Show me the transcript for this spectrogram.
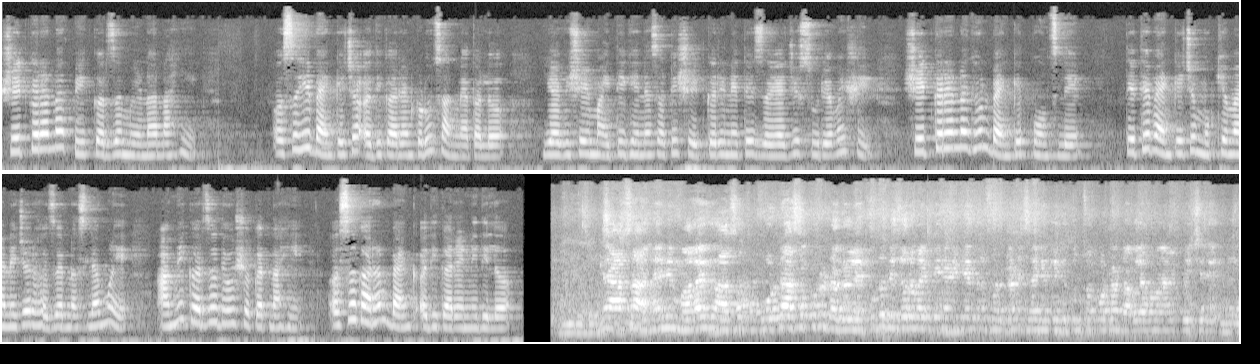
शेतकऱ्यांना पीक कर्ज मिळणार नाही असंही बँकेच्या अधिकाऱ्यांकडून सांगण्यात आलं. याविषयी माहिती घेण्यासाठी शेतकरी नेते जयाजी सूर्यवंशी शेतकऱ्यांना घेऊन बँकेत पोहोचले. तेथे बँकेचे मुख्य मॅनेजर हजर नसल्यामुळे आम्ही कर्ज देऊ शकत नाही असं कारण बँक अधिकाऱ्यांनी दिलं. नाही असं नाही मला असं कोटा असं कुठं ठरवलंय कुठं रिझर्व्ह बँकेने आणि केंद्र सरकारने सांगितलं की तुमचा कोटा ठरलाय म्हणून आम्ही पैसे देत नाही.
